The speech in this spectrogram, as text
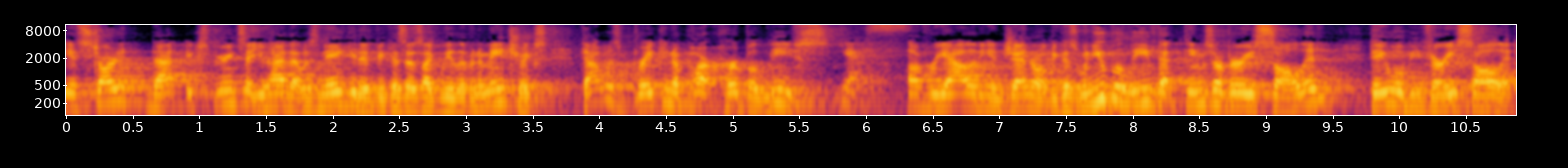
it started that experience that you had that was negative because it was like we live in a matrix. That was breaking apart her beliefs Yes. of reality in general. Because when you believe that things are very solid, they will be very solid.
